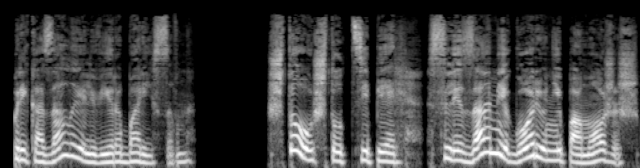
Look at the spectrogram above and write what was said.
— приказала Эльвира Борисовна. «Что уж тут теперь, слезами горю не поможешь.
